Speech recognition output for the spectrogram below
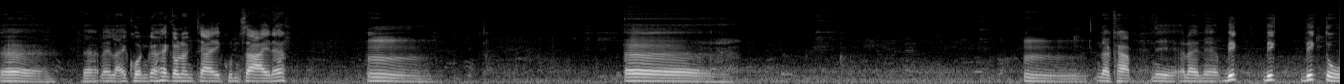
เออนะหลายๆคนก็ให้กำลังใจคุณทรายนะ อืมเออ อืมนะครับนี่อะไรเนี่ยบิ๊กบิ๊กบิ๊กตู่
